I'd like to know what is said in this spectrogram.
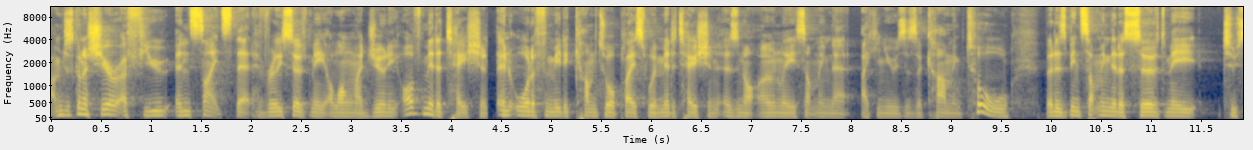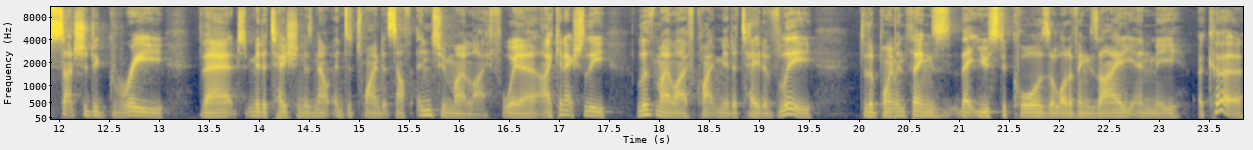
I'm just going to share a few insights that have really served me along my journey of meditation in order for me to come to a place where meditation is not only something that I can use as a calming tool, but has been something that has served me to such a degree that meditation has now intertwined itself into my life where I can actually live my life quite meditatively to the point when things that used to cause a lot of anxiety in me occur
